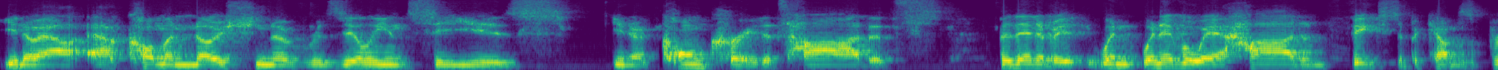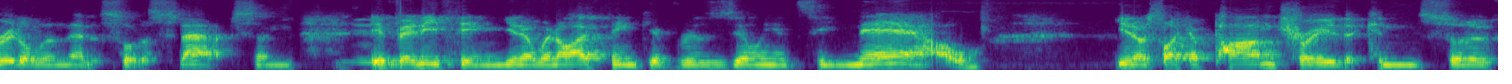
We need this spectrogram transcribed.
you know, our, our common notion of resiliency is, you know, concrete, it's hard, it's but then it, when, whenever we're hard and fixed, it becomes brittle and then it sort of snaps. And mm. if anything, you know, when I think of resiliency now, you know, it's like a palm tree that can sort of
